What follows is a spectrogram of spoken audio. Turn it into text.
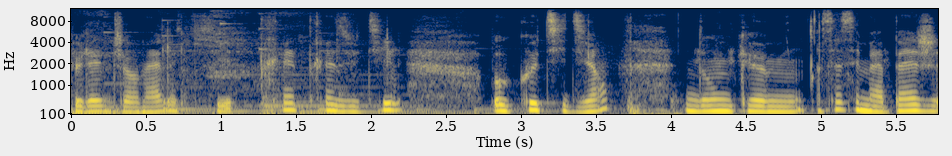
bullet journal qui est très très utile au quotidien. Donc ça c'est ma page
